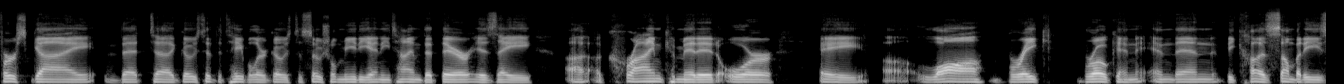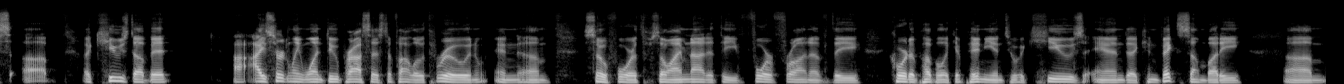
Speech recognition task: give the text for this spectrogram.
first guy that uh, goes to the table or goes to social media anytime that there is a a crime committed or a uh, law break broken, and then because somebody's accused of it I certainly want due process to follow through and and um, so forth. So I'm not at the forefront of the court of public opinion to accuse and uh, convict somebody um,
